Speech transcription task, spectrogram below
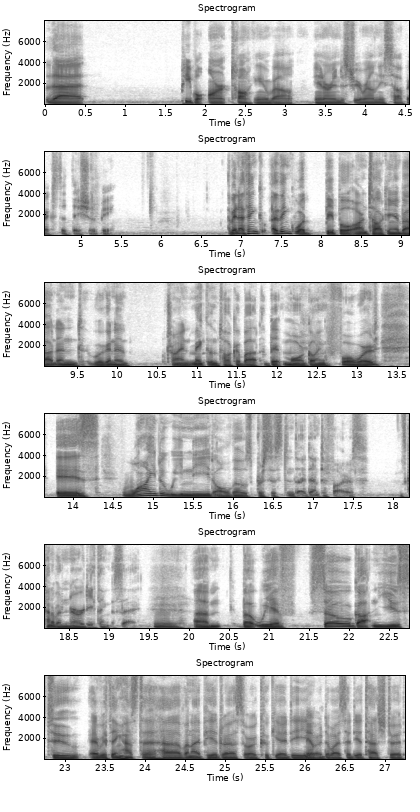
that people aren't talking about in our industry around these topics that they should be? I mean, I think I think what people aren't talking about, and we're going to try and make them talk about a bit more going forward, is why do we need all those persistent identifiers? It's kind of a nerdy thing to say, mm. um, but we have so gotten used to everything has to have an IP address or a cookie ID yep. or a device ID attached to it,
